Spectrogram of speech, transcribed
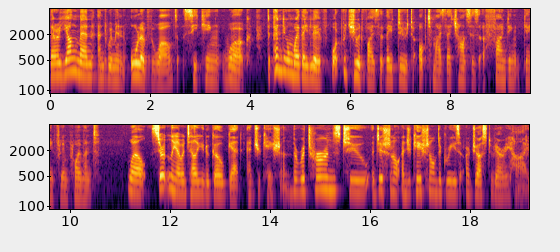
There are young men and women all over the world seeking work. Depending on where they live, what would you advise that they do to optimize their chances of finding gainful employment? Well, certainly I would tell you to go get education. The returns to additional educational degrees are just very high.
